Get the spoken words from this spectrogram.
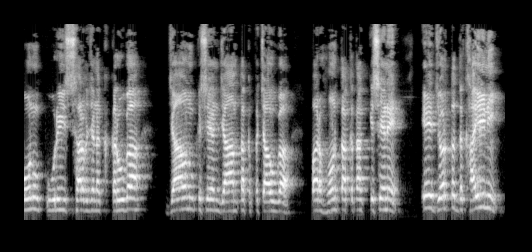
ਉਹਨੂੰ ਪੂਰੀ ਸਰਵਜਨਕ ਕਰੂਗਾ ਜਾਂ ਉਹਨੂੰ ਕਿਸੇ ਅੰਜਾਮ ਤੱਕ ਪਹੁੰਚਾਊਗਾ। ਪਰ ਹੁਣ ਤੱਕ ਤਾਂ ਕਿਸੇ ਨੇ ਇਹ ਜੁਰਤ ਦਿਖਾਈ ਨਹੀਂ।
